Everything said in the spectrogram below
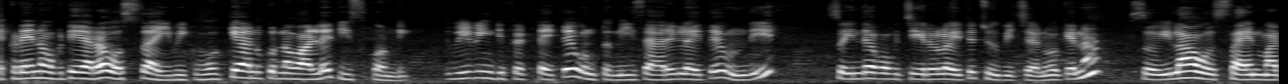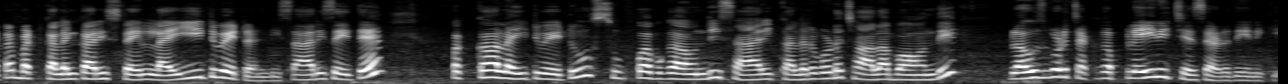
ఎక్కడైనా ఒకటి అరా వస్తాయి. మీకు ఓకే అనుకున్న వాళ్ళే తీసుకోండి. వీవింగ్ డిఫెక్ట్ అయితే ఉంటుంది. ఈ శారీలో అయితే ఉంది. సో ఇందాక ఒక చీరలో అయితే చూపించాను. ఓకేనా? సో ఇలా వస్తాయన్నమాట. But kalamkari style light weight అండి. శారీస్ అయితే పక్కా లైట్ వెయిట్. సూపర్గా ఉంది. శారీ కలర్ కూడా చాలా బాగుంది. బ్లౌజ్ కూడా చక్కగా ప్లెయిన్ ఇచ్చేసాడు దీనికి.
